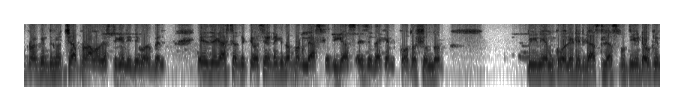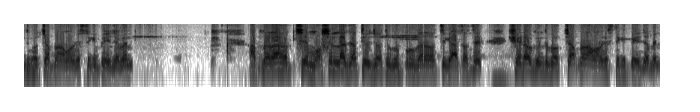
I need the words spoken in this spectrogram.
আপনারা কিন্তু হচ্ছে আপনারা আমার কাছ থেকে নিতে পারবেন। এই যে গাছটা দেখতে পাচ্ছেন, এটা কিন্তু আপনার ল্যাসপতি গাছ। এই যে দেখেন, কত সুন্দর প্রিমিয়াম কোয়ালিটির গাছ ল্যাসপতি। এটাও কিন্তু হচ্ছে আপনারা আমার কাছ থেকে পেয়ে যাবেন। আপনারা হচ্ছে মশলা জাতীয় যতগুলো প্রকারের হচ্ছে গাছ আছে, সেটাও কিন্তু হচ্ছে আপনারা আমার কাছ থেকে পেয়ে যাবেন।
